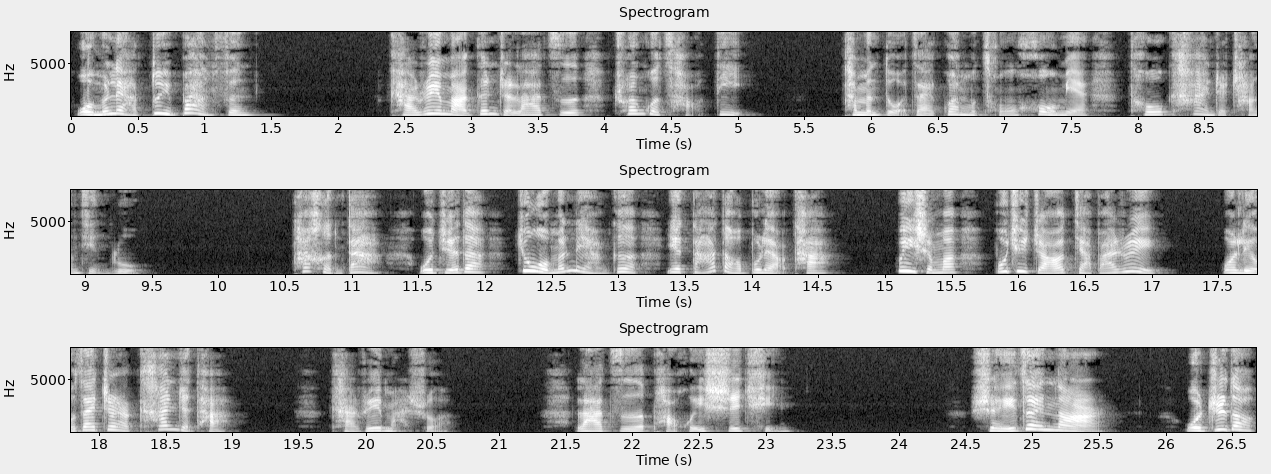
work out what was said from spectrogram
我们俩对半分。”卡瑞玛跟着拉兹穿过草地，他们躲在灌木丛后面偷看着长颈鹿。它很大，我觉得就我们两个也打倒不了它。为什么不去找贾巴瑞？我留在这儿看着他。”卡瑞玛说。拉兹跑回狮群。谁在那儿？我知道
